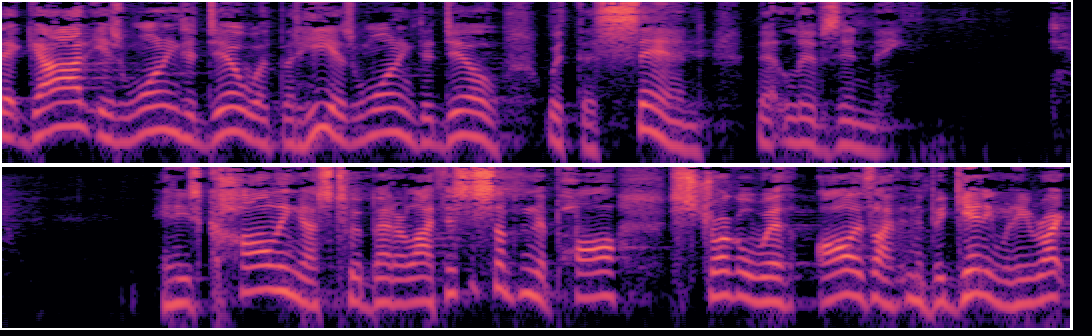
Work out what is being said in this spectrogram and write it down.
that God is wanting to deal with, but He is wanting to deal with the sin that lives in me. And he's calling us to a better life. This is something that Paul struggled with all his life. In the beginning, when he wrote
